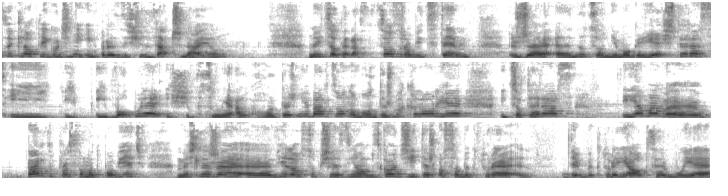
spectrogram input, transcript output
zwykle o tej godzinie imprezy się zaczynają. No i co teraz? Co zrobić z tym, że no co, nie mogę jeść teraz i, i, i w ogóle, i w sumie alkohol też nie bardzo, no bo on też ma kalorie, i co teraz? I ja mam e, bardzo prostą odpowiedź. Myślę, że e, wiele osób się z nią zgodzi, też osoby, które jakby, które ja obserwuję,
